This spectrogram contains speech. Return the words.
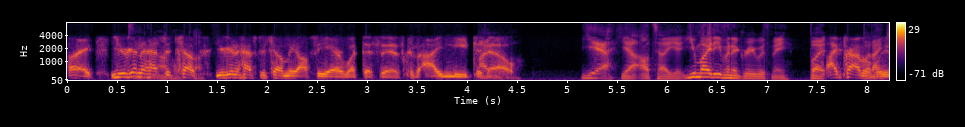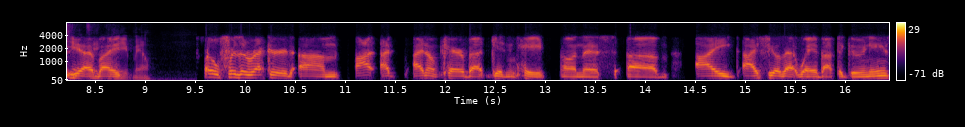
All right, you're gonna have to tell up. you're gonna have to tell me off the air what this is because I need to I know. will. Yeah, yeah, I'll tell you. You might even agree with me, but I probably- but I can't yeah, I take the might. hate mail. Oh, for the record, um, I, I I don't care about getting hate on this. Um, I I feel that way about the Goonies.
